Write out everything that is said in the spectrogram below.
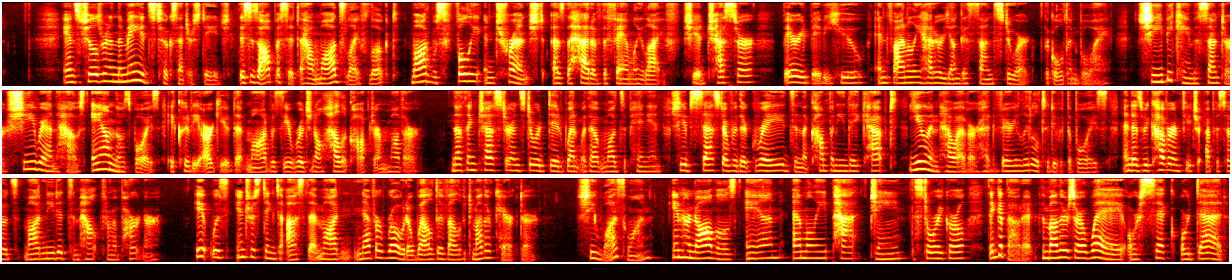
Anne's children and the maids took center stage. This is opposite to how Maud's life looked. Maud was fully entrenched as the head of the family life. She had Chester, buried baby Hugh, and finally had her youngest son, Stuart, the golden boy. She became the center. She ran the house and those boys. It could be argued that Maud was the original helicopter mother. Nothing Chester and Stuart did went without Maud's opinion. She obsessed over their grades and the company they kept. Ewan, however, had very little to do with the boys, and as we cover in future episodes, Maud needed some help from a partner. It was interesting to us that Maud never wrote a well developed mother character. She was one. In her novels, Anne, Emily, Pat, Jane, the story girl, think about it. The mothers are away or sick or dead.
